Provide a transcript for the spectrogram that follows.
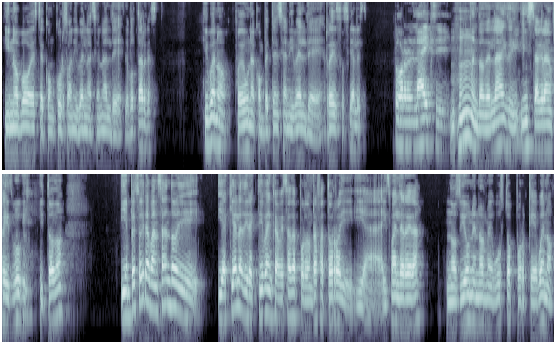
innovó este concurso a nivel nacional de, de botargas. Y bueno, fue una competencia a nivel de redes sociales, Por likes y... En donde likes, y Instagram, Facebook y, y todo. Y empezó a ir avanzando y, y aquí a la directiva encabezada por don Rafa Torro y, y a Ismael Herrera nos dio un enorme gusto porque, bueno,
